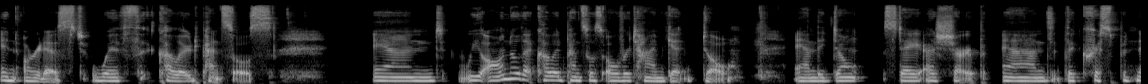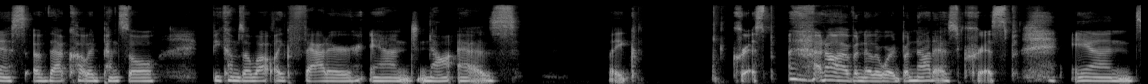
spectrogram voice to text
an artist with colored pencils. And we all know that colored pencils over time get dull and they don't stay as sharp. And the crispness of that colored pencil becomes a lot like fatter and not as like crisp. I don't have another word, but not as crisp. And,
